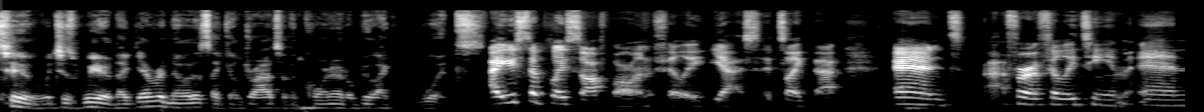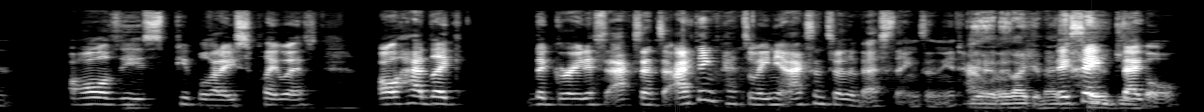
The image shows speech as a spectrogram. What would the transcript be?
too, which is weird. Like you ever notice, like you'll drive to the corner, it'll be like woods. I used to play softball in Philly. Yes, it's like that, and uh, for a Philly team, and all of these people that I used to play with all had like the greatest accents. I think Pennsylvania accents are the best things in the entire world. Yeah, world. they like a nice. they say hoagie. bagel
